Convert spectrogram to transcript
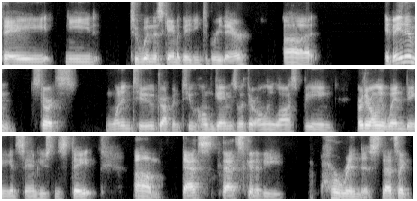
they need to win this game, but they need to breathe air. Uh, if A&M starts one and two, dropping two home games with their only loss being or their only win being against Sam Houston State, um, that's that's going to be horrendous. That's like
